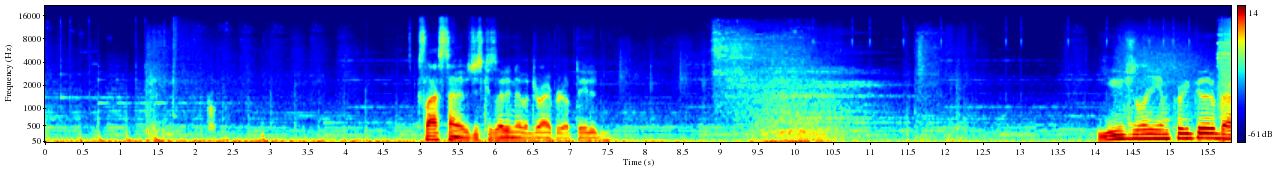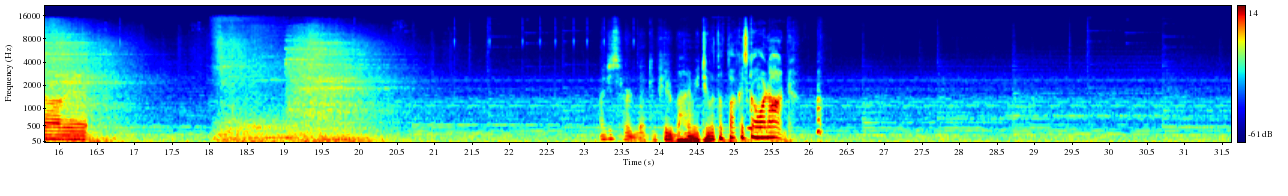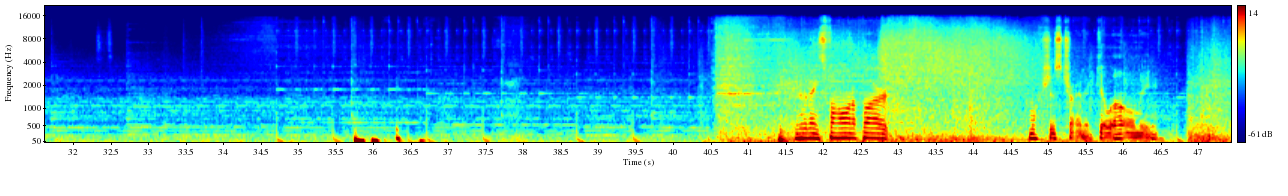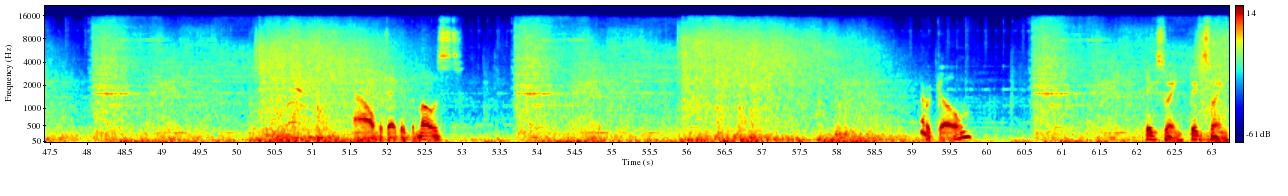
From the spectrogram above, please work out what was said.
Cause last time it was just because I didn't have a driver updated. Usually I'm pretty good about it. Just heard that computer behind me too. What the fuck is going on? Everything's falling apart. We're just trying to kill a homie. Ow, but that did the most. There we go. Big swing, big swing.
